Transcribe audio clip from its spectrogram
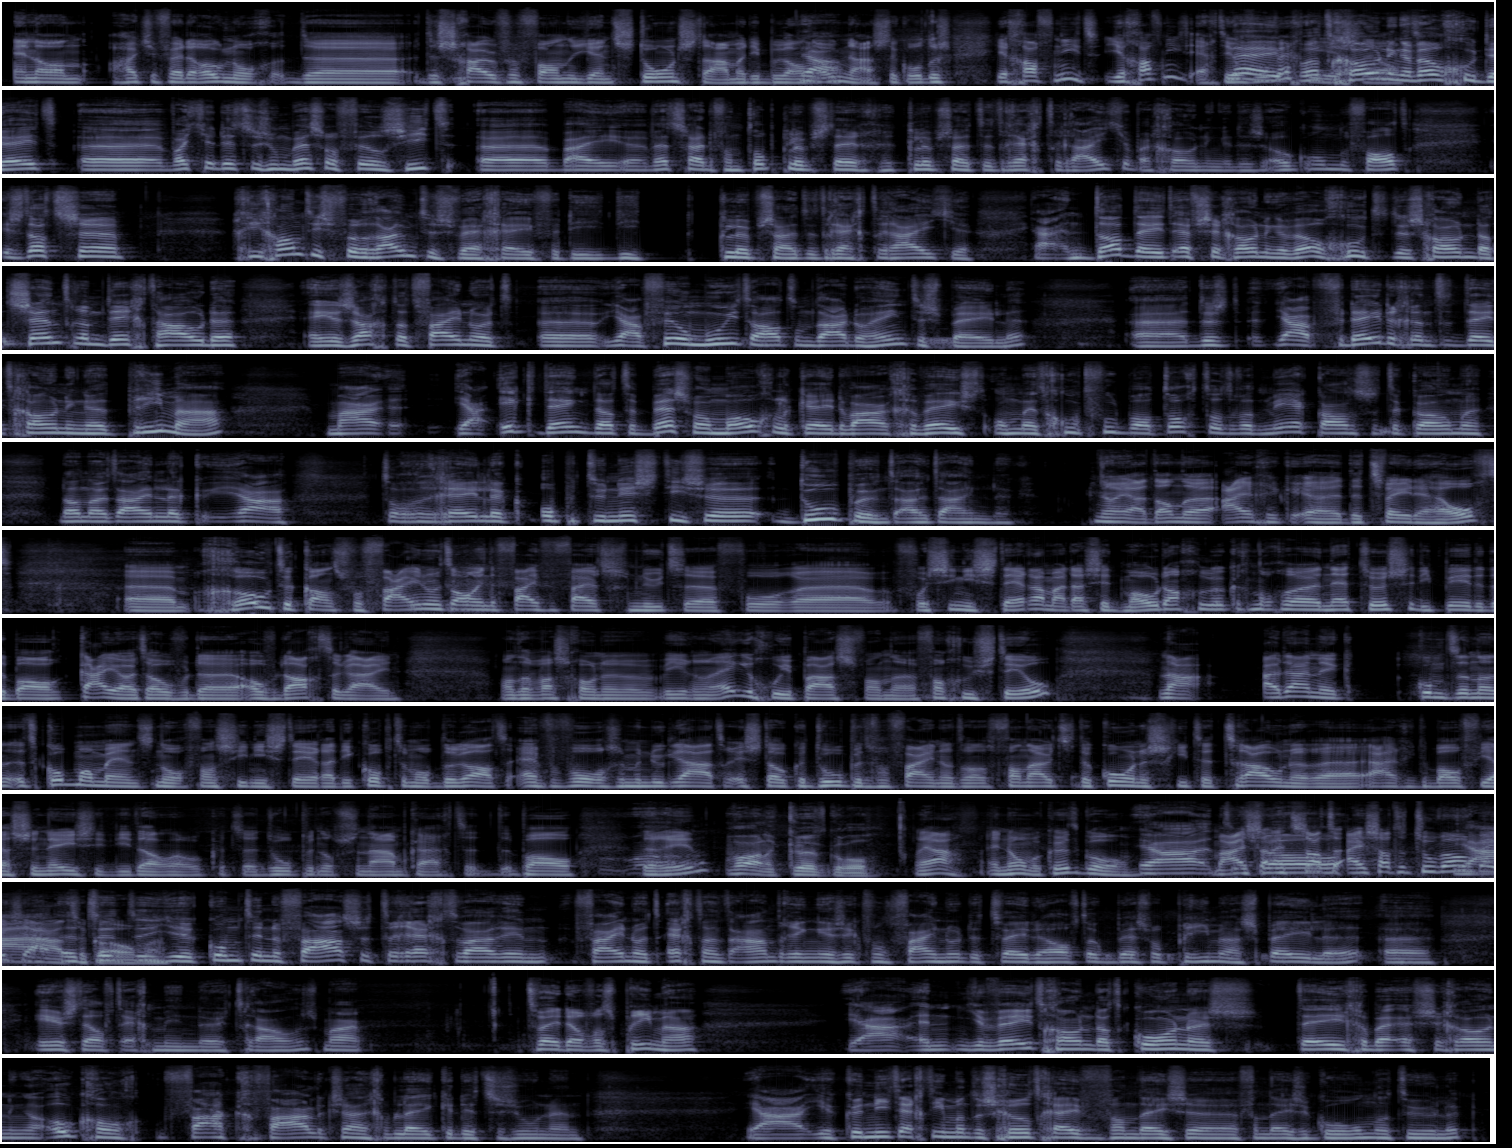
En dan had je verder ook nog de, de schuiver van Jens Toornstra, maar die brandde Ja. ook naast de goal. Dus je gaf niet, je gaf niet echt heel veel Nee, weg. wat Groningen wel goed deed. eh, wat je dit seizoen best wel veel ziet eh, bij eh, wedstrijden van topclubs tegen clubs uit het rechte rijtje, waar Groningen dus ook onder valt, is dat ze gigantisch veel ruimtes weggeven, die, die clubs uit het rechte rijtje. Ja, en dat deed FC Groningen wel goed. Dus gewoon dat centrum dicht houden. En je zag dat Feyenoord ja, veel moeite had om daar doorheen te spelen. Eh, dus ja, verdedigend deed Groningen het prima. Maar eh, ja, ik denk dat er best wel mogelijkheden waren geweest om met goed voetbal toch tot wat meer kansen te komen dan uiteindelijk, ja, toch een redelijk opportunistische doelpunt uiteindelijk. Nou ja, dan eh, eigenlijk de tweede helft. Ehm, grote kans voor Feyenoord al in de 55 minuut eh, voor, eh voor Sinisterra. Maar daar zit Mo dan gelukkig nog net tussen. Die peerde de bal keihard over de, over de achterlijn. Want er was gewoon weer een hele goede paas van, van Guus. Nou, uiteindelijk komt dan het kopmoment nog van Sinisterra. Die kopt hem op de lat. En vervolgens een minuut later is het ook het doelpunt van Feyenoord. Want vanuit de corner schiet Trauner eh, eigenlijk de bal via Senesi. Die dan ook het eh, doelpunt op zijn naam krijgt. De, de bal erin. Wat een kutgoal. Ja, enorme kutgoal. Ja, het Maar hij, zat- het wel- zat, hij zat er toen wel een beetje aan het- te het- komen. je komt in een fase terecht waarin Feyenoord echt aan het aandringen is. Ik vond Feyenoord de tweede helft ook best wel prima spelen. Eh eerste helft echt minder trouwens, maar tweede helft was prima. Ja, en je weet gewoon dat corners tegen bij FC Groningen ook gewoon vaak gevaarlijk zijn gebleken dit seizoen. En ja, je kunt niet echt iemand de schuld geven van deze, van deze goal natuurlijk.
